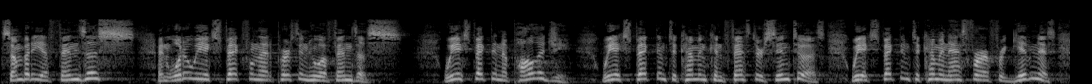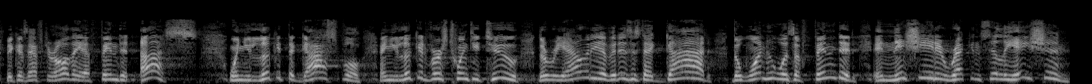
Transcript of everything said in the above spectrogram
Somebody offends us, and what do we expect from that person who offends us? We expect an apology. We expect them to come and confess their sin to us. We expect them to come and ask for our forgiveness because after all, they offended us. When you look at the gospel and you look at verse 22, the reality of it is, is that God, the one who was offended, initiated reconciliation.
